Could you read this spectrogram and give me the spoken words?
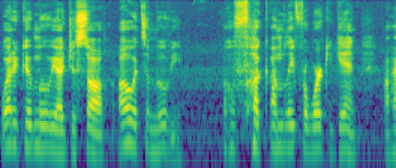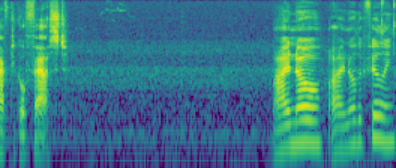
What a good movie I just saw. Oh, it's a movie. Oh fuck, I'm late for work again. I'll have to go fast. I know, I know the feeling.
